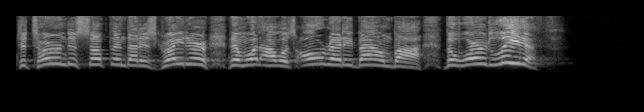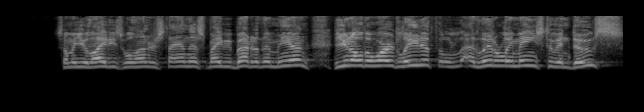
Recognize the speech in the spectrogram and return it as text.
to turn to something that is greater than what I was already bound by. The word leadeth. Some of you ladies will understand this maybe better than men. Do you know the word leadeth literally means to induce?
